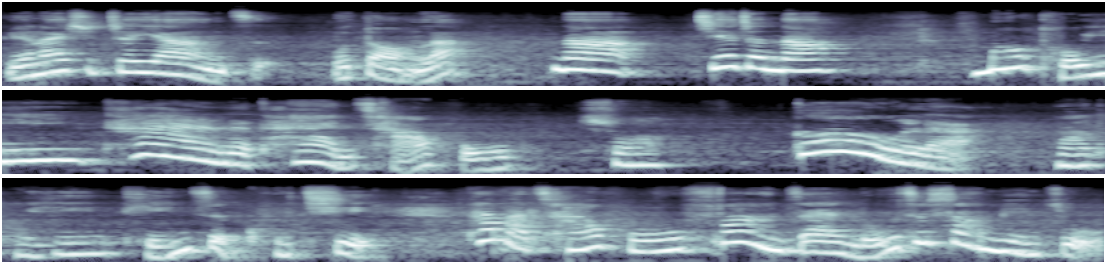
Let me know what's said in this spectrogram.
原来是这样子，我懂了。那接着呢？猫头鹰看了看茶壶，说：“够了。”猫头鹰停止哭泣，他把茶壶放在炉子上面煮，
